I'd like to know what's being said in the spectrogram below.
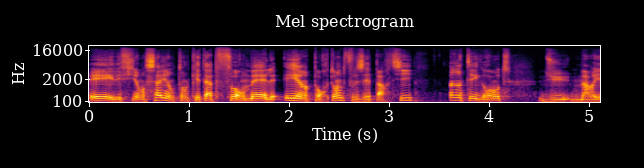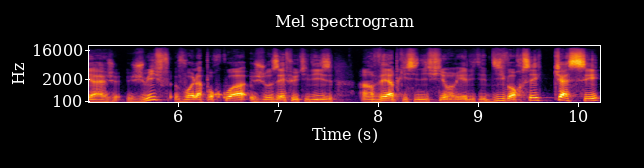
Et les fiançailles, en tant qu'étape formelle et importante, faisaient partie intégrante du mariage juif. Voilà pourquoi Joseph utilise un verbe qui signifie en réalité divorcer, casser,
